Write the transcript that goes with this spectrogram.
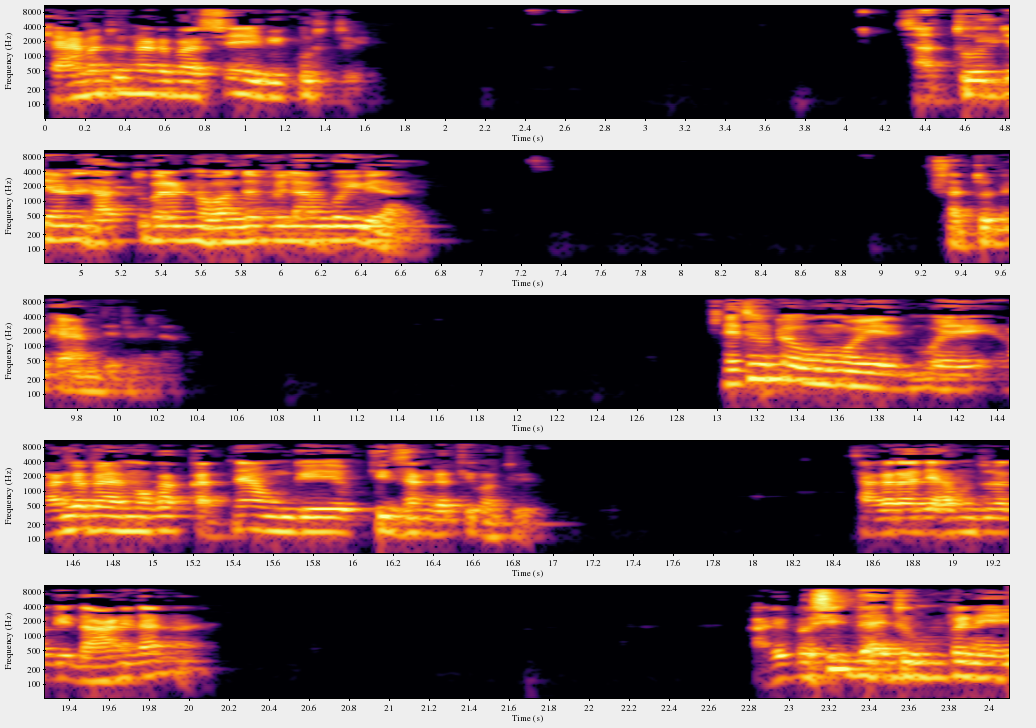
කැම තුනට පස්සේ විකෘති වෙනවා සත්වෝද්‍යානේ සත්තු බලන්න හොඳම වෙලාව කොයි වෙලාවද? සත්තුන්ට කැම දෙන්න වෙලාව. එතකොට උන් ඔය ඔය රංගපෑම මොකක්වත් නැහැ උන්ගේ තිසංගති මතුවේ. සංගරාජ හමුදුරගේ දාහනේ දන්නවද? හරි ප්‍රසිද්ධයි තුම්පනේ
